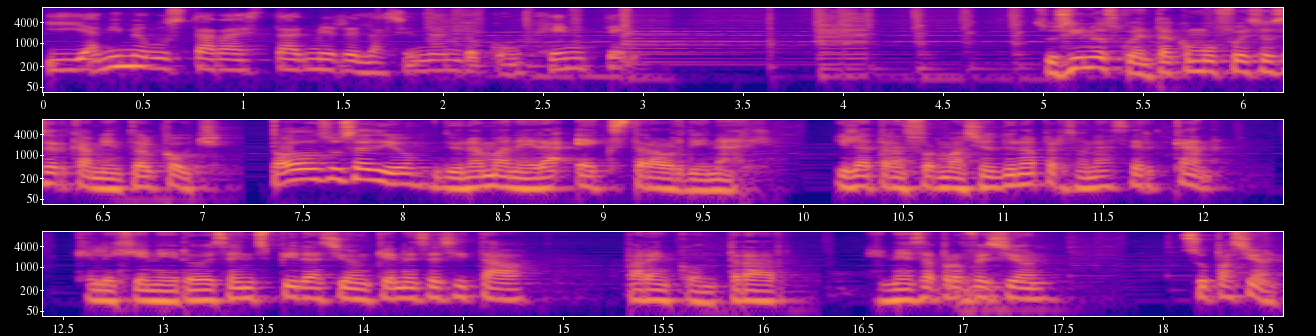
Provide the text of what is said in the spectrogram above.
y a mí me gustaba estarme relacionando con gente. Susi nos cuenta cómo fue su acercamiento al coaching. Todo sucedió de una manera extraordinaria y la transformación de una persona cercana que le generó esa inspiración que necesitaba para encontrar en esa profesión su pasión.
